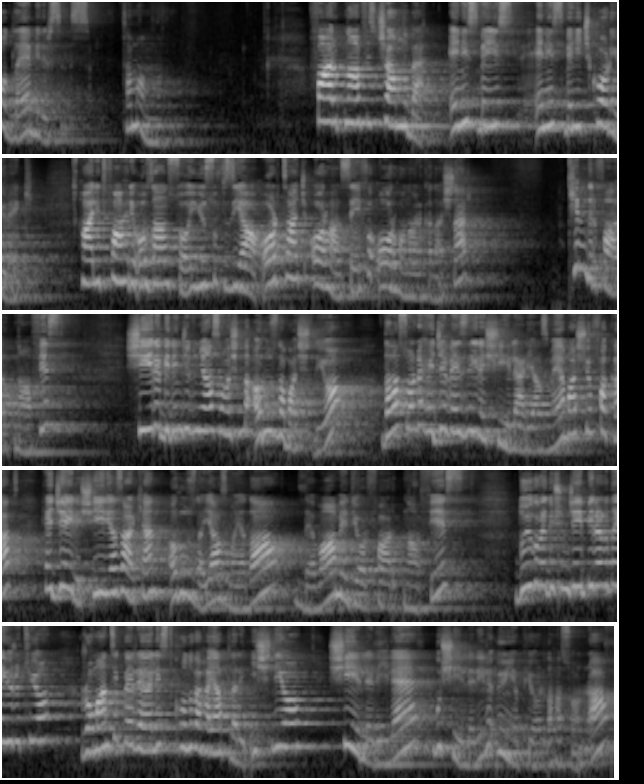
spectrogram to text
kodlayabilirsiniz. Tamam mı? Faruk Nafiz Çamlıbel, Enis Beyiz, Enis Behiç Koryürek, Halit Fahri Ozansoy, Yusuf Ziya Ortaç, Orhan Seyfi Orhon arkadaşlar. Kimdir Faruk Nafiz? Şiire Birinci Dünya Savaşı'nda aruzla başlıyor. Daha sonra hece vezni ile şiirler yazmaya başlıyor fakat hece ile şiir yazarken aruzla yazmaya da devam ediyor Faruk Nafiz. Duygu ve düşünceyi bir arada yürütüyor. Romantik ve realist konu ve hayatları işliyor. Şiirleriyle, bu şiirleriyle ün yapıyor daha sonra.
